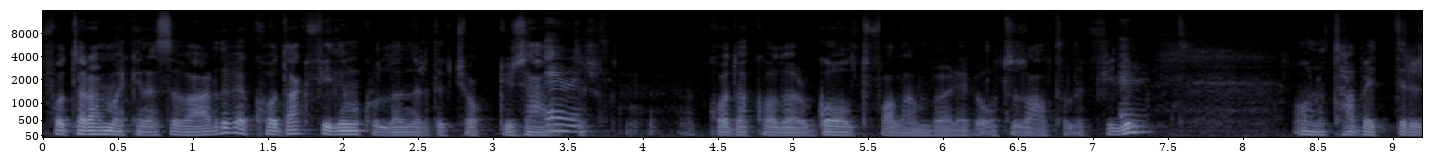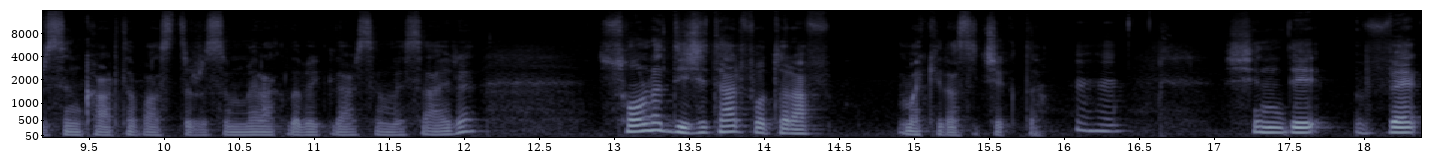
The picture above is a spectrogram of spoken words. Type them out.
fotoğraf makinesi vardı ve Kodak film kullanırdık. Çok güzeldir. Evet. Kodacolor Gold falan böyle bir 36'lık film. Evet. Onu tab ettirirsin, karta bastırırsın, merakla beklersin vesaire. Sonra dijital fotoğraf makinesi çıktı. Şimdi ve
